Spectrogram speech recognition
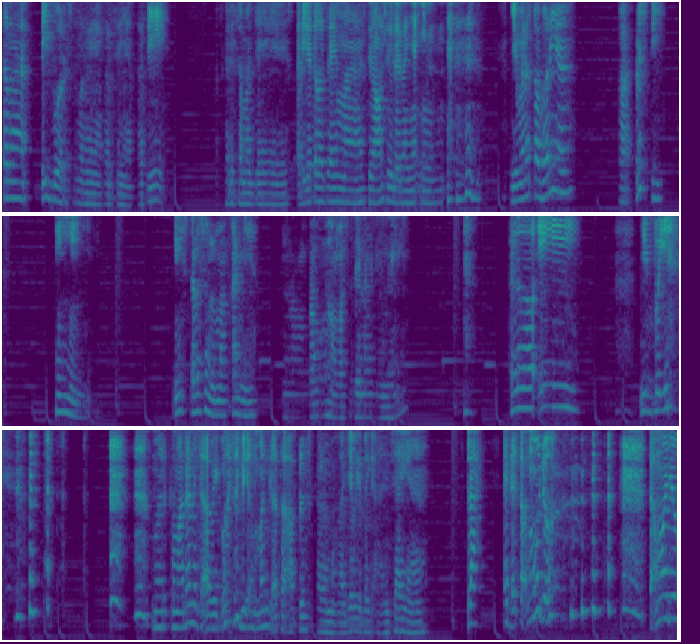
karena libur sebenarnya kerjanya. Tapi hari sama Des. Arigatou gozaimasu. Terima kasih udah nanyain. gimana kabarnya? Kak Rusti. Hehe. Ini setelah sebelum makan ya. Bang kok hamas renang ini. Halo, eh. Bibi. Kemarin agak awik tapi aman gak tau upload kalau mau aja baik-baik aja ya. Lah, ada Kak Modo. Kak Modo,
